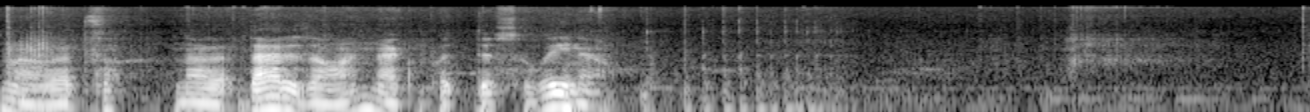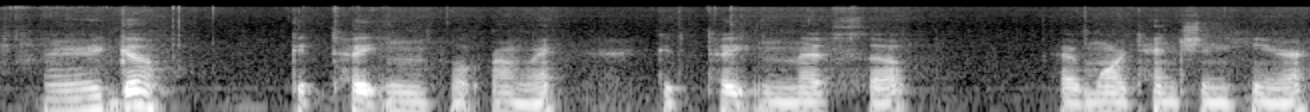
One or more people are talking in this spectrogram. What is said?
Now that's now that that is on, I can put this away now. There you go. Could tighten, oh, wrong way. Could tighten this up. Have more tension here.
